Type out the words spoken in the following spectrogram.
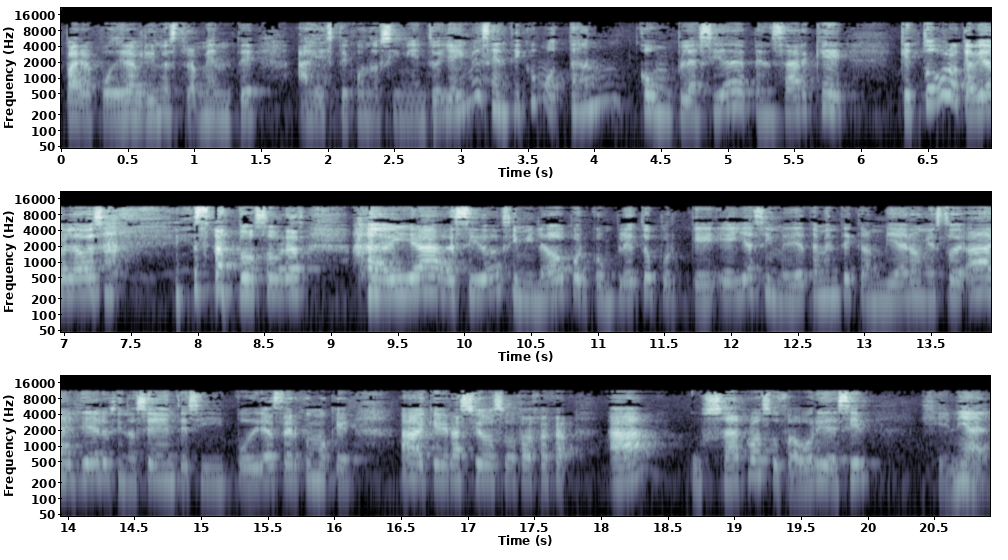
para poder abrir nuestra mente a este conocimiento. Y ahí me sentí como tan complacida de pensar que que todo lo que había hablado esa, esas dos horas había sido asimilado por completo porque ellas inmediatamente cambiaron esto de, ah, el Día de los Inocentes y podría ser como que, ah, qué gracioso, jajaja, a usarlo a su favor y decir, genial,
